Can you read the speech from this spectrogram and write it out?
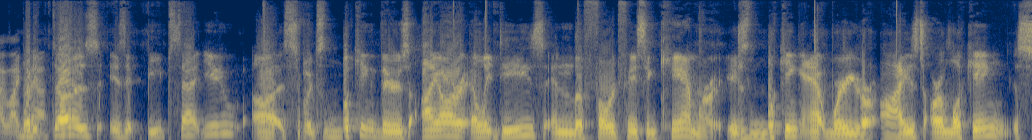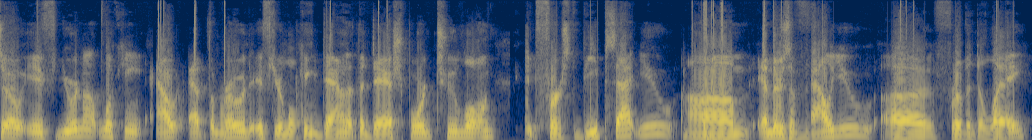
I like what that. it does is it beeps at you. Uh, so it's looking. There's IR LEDs, and the forward-facing camera is looking at where your eyes are looking. So if you're not looking out at the road, if you're looking down at the dashboard too long, it first beeps at you. Um, and there's a value uh, for the delay.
